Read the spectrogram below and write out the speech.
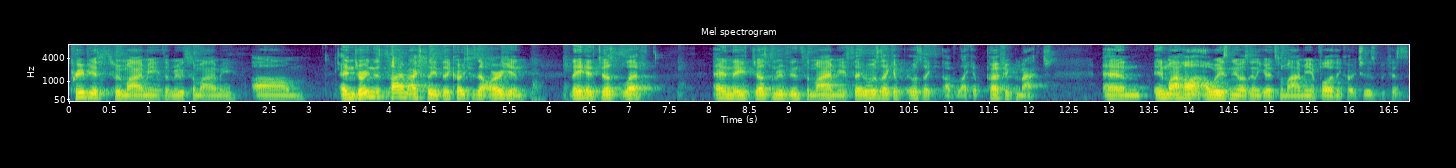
previous to Miami, the move to Miami. Um, and during this time, actually, the coaches at Oregon, they had just left, and they just moved into Miami. So it was like a it was like a, like a perfect match. And in my heart, I always knew I was going to go to Miami and follow the coaches because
